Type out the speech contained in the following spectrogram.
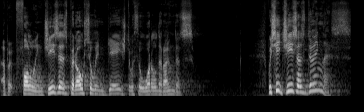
about following Jesus, but also engaged with the world around us. We see Jesus doing this.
